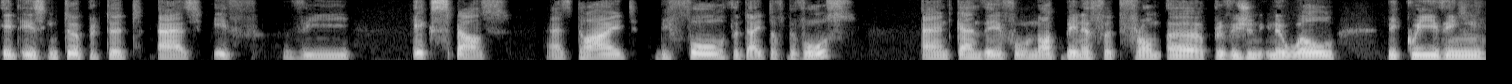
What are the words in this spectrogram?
it is interpreted as if the ex spouse has died before the date of divorce and can therefore not benefit from a provision in a will bequeathing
